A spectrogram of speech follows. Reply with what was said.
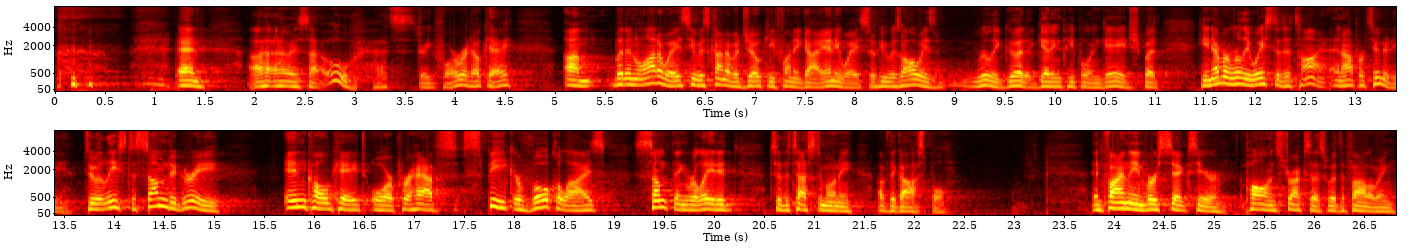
And I was like, oh, that's straightforward, okay. Um, but in a lot of ways, he was kind of a jokey, funny guy anyway, so he was always really good at getting people engaged. But he never really wasted a time, an opportunity to at least to some degree inculcate or perhaps speak or vocalize something related to the testimony of the gospel. And finally, in verse 6 here, Paul instructs us with the following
